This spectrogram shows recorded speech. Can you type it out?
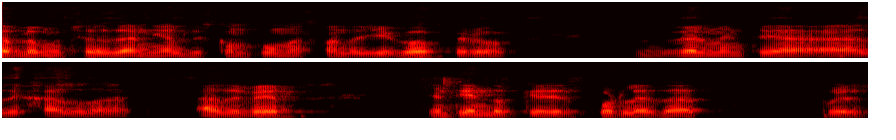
habló mucho de Dani Alves con Pumas cuando llegó, pero realmente ha, ha dejado a, a deber. Entiendo que por la edad, pues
